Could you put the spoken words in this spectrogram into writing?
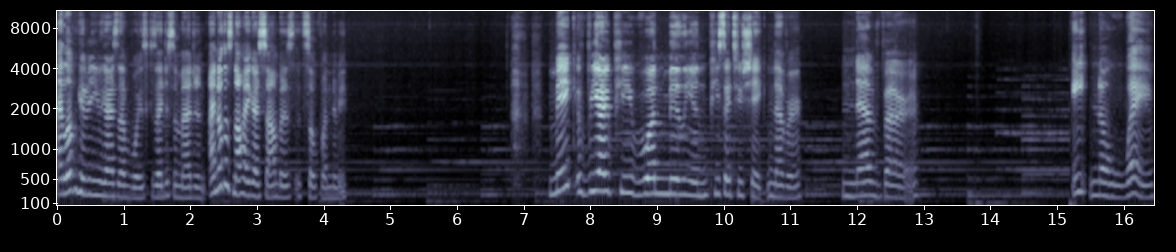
I love giving you guys that voice because I just imagine. I know that's not how you guys sound, but it's, it's so funny to me. Make VIP 1 million PSI2 shake. Never. Never. Ain't no way.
